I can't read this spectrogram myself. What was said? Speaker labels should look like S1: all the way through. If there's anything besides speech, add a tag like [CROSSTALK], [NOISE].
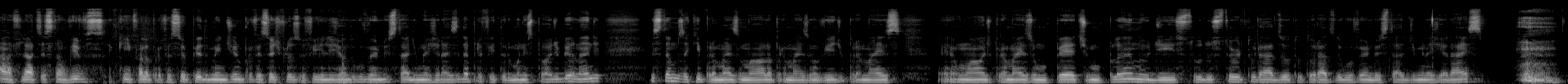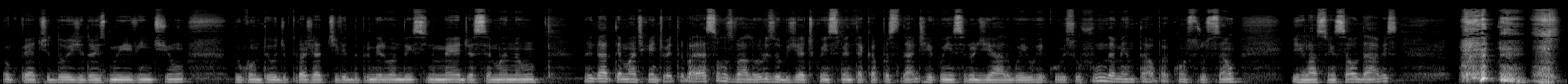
S1: Fala, filhotes, estão vivos? Quem fala é o professor Pedro Mendino, professor de Filosofia e Religião do Governo do Estado de Minas Gerais e da Prefeitura Municipal de Belândia. Estamos aqui para mais uma aula, para mais um vídeo, para mais é, um áudio, para mais um PET, um plano de estudos torturados ou tutorados do Governo do Estado de Minas Gerais. [CLEARS THROAT] o PET 2 de 2021, do conteúdo de projeto de vida do primeiro ano do ensino médio, a semana 1. A unidade temática que a gente vai trabalhar são os valores, objeto de conhecimento e a capacidade de reconhecer no diálogo aí o recurso fundamental para a construção de relações saudáveis. [COUGHS]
